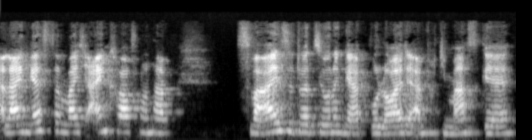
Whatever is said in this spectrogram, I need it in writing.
Allein gestern war ich einkaufen und habe zwei Situationen gehabt, wo Leute einfach die Maske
